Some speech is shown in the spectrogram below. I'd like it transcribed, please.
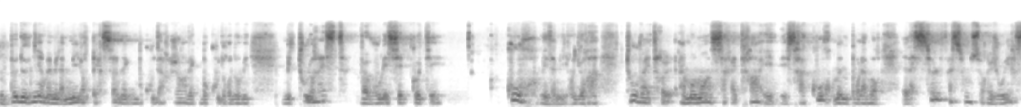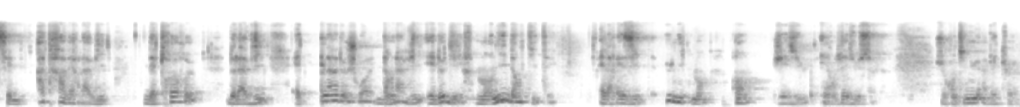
On peut devenir même la meilleure personne avec beaucoup d'argent, avec beaucoup de renommée, mais tout le reste va vous laisser de côté. Court, mes amis, on y aura, tout va être, un moment s'arrêtera et, et sera court même pour la mort. La seule façon de se réjouir, c'est à travers la vie, d'être heureux de la vie, être plein de joie dans la vie et de dire mon identité, elle réside uniquement en Jésus et en Jésus seul. Je continue avec, euh,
